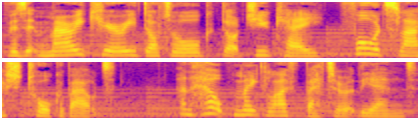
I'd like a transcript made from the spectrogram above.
visit mariecurie.org.uk forward slash talkabout and help make life better at the end.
